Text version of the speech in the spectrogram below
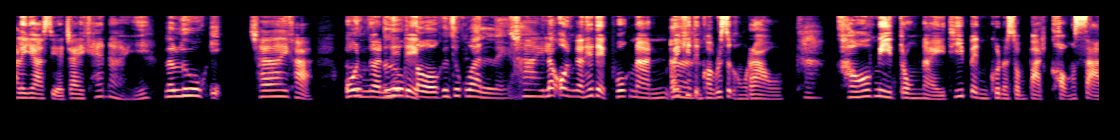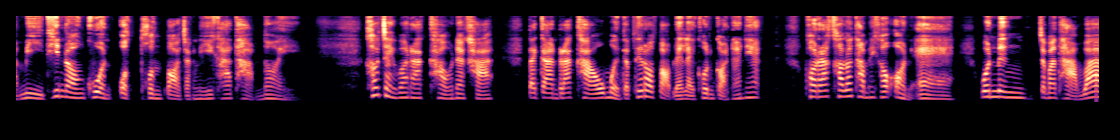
ภรรยาเสียใจแค่ไหน แล้วลูกอีก ใช่ค่ะ โอนเงินให้ลูกเด็กโตขึ้นทุกวันเลยอะใช่ แล้วโอนเงินให้เด็กพวกนั้น ไม่อ่าคิดถึงความรู้สึกของเราค่ะเขามีตรงไหนที่เป็นคุณสมบัติของสามีที่น้องควรอดทนต่อจากนี้คะถามหน่อย เข้าใจว่ารักเขานะคะ แต่การรักเขาเหมือนกับที่เราตอบหลาย ๆ คนก่อนหน้าเนี้ยพอรักเขาแล้วทำให้เขาอ่อนแอ วันหนึ่งจะมาถามว่า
